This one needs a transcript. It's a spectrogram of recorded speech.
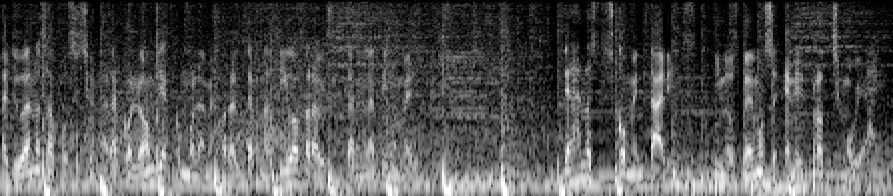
Ayúdanos a posicionar a Colombia como la mejor alternativa para visitar en Latinoamérica. Déjanos tus comentarios y nos vemos en el próximo viaje.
